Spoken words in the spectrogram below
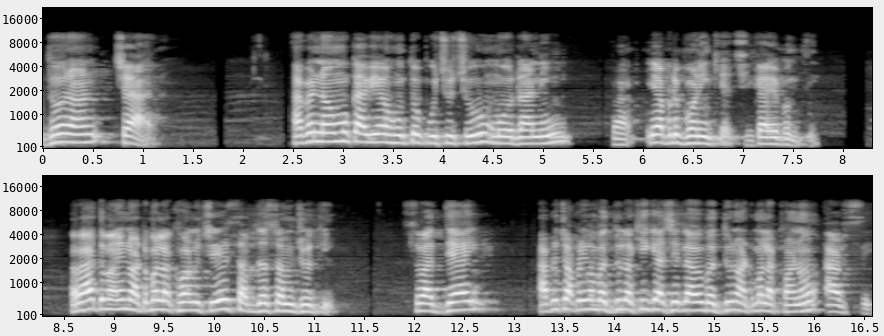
ધોરણ ચાર. આપણે નવમું કાવ્ય હું તો પૂછું છું મોરાની એ આપણે ભણી ગયા છીએ, કાવ્ય પંક્તિ. હવે આ તમારી નોટમાં લખવાનું છે, શબ્દ સમજૂતી. સ્વાધ્યાય. આપણે ચોપડીમાં બધું લખી ગયા છે એટલે હવે બધું નોટમાં લખવાનું આવશે.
